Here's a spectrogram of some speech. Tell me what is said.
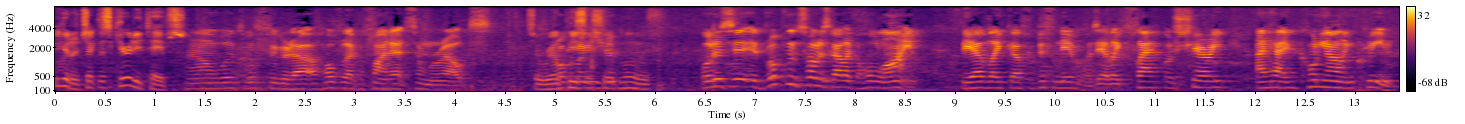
You gotta check the security tapes. We'll, we'll figure it out. Hopefully I can find that somewhere else. It's a real piece of shit move. Well, this it, Brooklyn soda's got like a whole line. They have like uh, for different neighborhoods. They have like Flatbush Cherry. I had Coney Island Cream,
